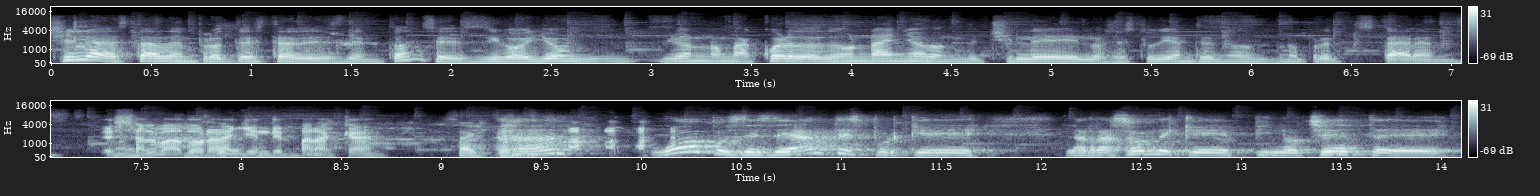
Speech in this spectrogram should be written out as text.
Chile ha estado en protesta desde entonces. Digo, yo, yo no me acuerdo de un año donde Chile los estudiantes no, protestaran. De Salvador Allende para acá. Exacto. No, pues desde antes, porque la razón de que Pinochet eh,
